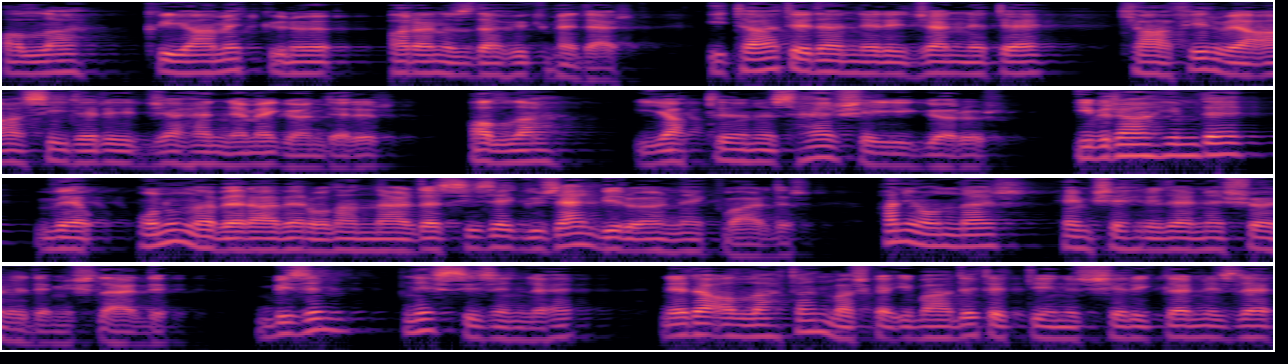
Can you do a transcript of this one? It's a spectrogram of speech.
Allah kıyamet günü aranızda hükmeder. İtaat edenleri cennete, kâfir ve asileri cehenneme gönderir. Allah yaptığınız her şeyi görür. İbrahim'de ve onunla beraber olanlarda size güzel bir örnek vardır. Hani onlar hemşehrilerine şöyle demişlerdi: Bizim ne sizinle ne de Allah'tan başka ibadet ettiğiniz şeriklerinizle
